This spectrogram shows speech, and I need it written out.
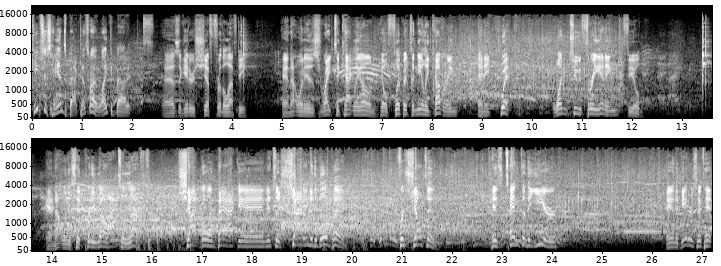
Keeps his hands back. That's what I like about it. As the Gators shift for the lefty. And that one is right to Caglione. He'll flip it to Neely covering. And a quick one, two, three inning field. And that one is hit pretty well out to left. Shot going back, and it's a shot into the bullpen for Shelton. His 10th of the year. And the Gators have hit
